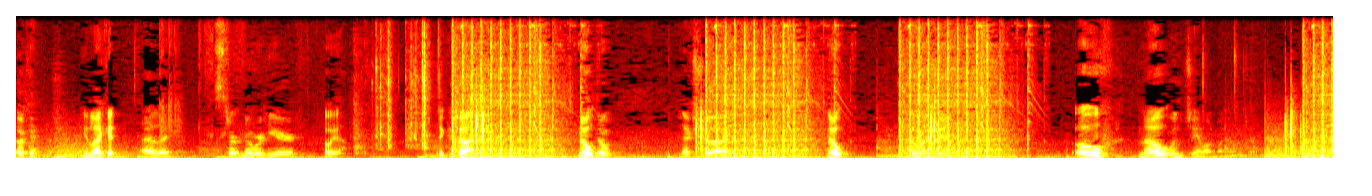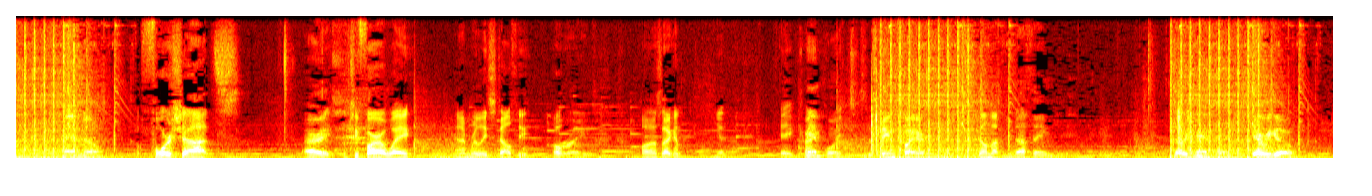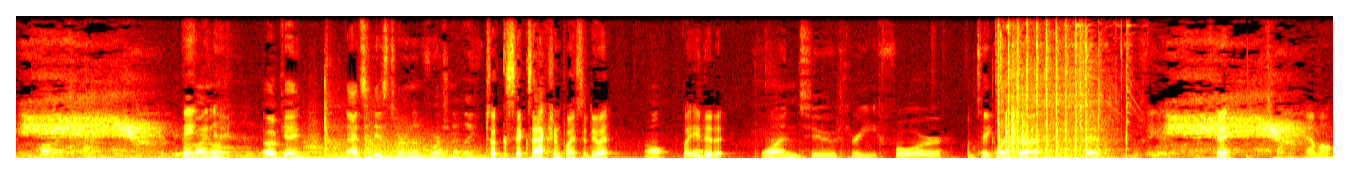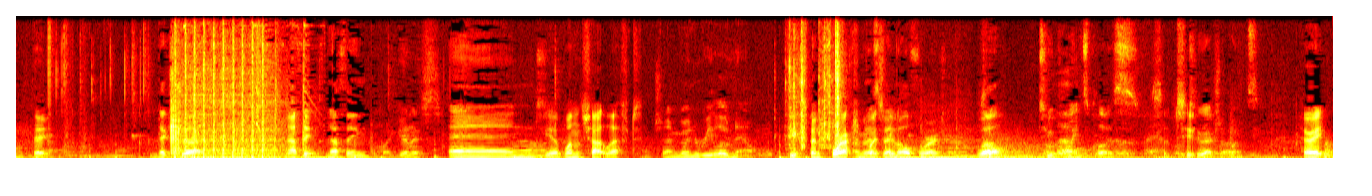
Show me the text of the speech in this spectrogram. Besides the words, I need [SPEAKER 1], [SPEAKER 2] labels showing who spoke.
[SPEAKER 1] Okay.
[SPEAKER 2] You like it?
[SPEAKER 1] I like. Starting over here.
[SPEAKER 2] Oh yeah. Take a shot. Nope.
[SPEAKER 1] Nope. Next shot.
[SPEAKER 2] Nope. Still not jam. Oh
[SPEAKER 1] I
[SPEAKER 2] no.
[SPEAKER 1] wouldn't jam on my own. And no.
[SPEAKER 2] Four shots.
[SPEAKER 1] All right.
[SPEAKER 2] Too far away, and I'm really stealthy. Oh,
[SPEAKER 1] Right.
[SPEAKER 2] hold on a second.
[SPEAKER 1] Yeah. Okay. Command point.
[SPEAKER 2] Sustained fire. Still nothing.
[SPEAKER 1] Nothing. Another command point. There we go.
[SPEAKER 2] Bing.
[SPEAKER 1] Finally. Okay. That's his turn, unfortunately.
[SPEAKER 2] Took six action points to do it,
[SPEAKER 1] Oh.
[SPEAKER 2] but you did it.
[SPEAKER 1] One, two, three, four. Take one shot. Dead.
[SPEAKER 2] Okay. Ammo.
[SPEAKER 1] Okay. Next shot.
[SPEAKER 2] Nothing.
[SPEAKER 1] Nothing.
[SPEAKER 3] Oh my goodness.
[SPEAKER 1] And
[SPEAKER 2] You have one shot left.
[SPEAKER 1] Actually, I'm going to reload now.
[SPEAKER 2] You can spend four
[SPEAKER 1] I'm
[SPEAKER 2] action
[SPEAKER 1] going to
[SPEAKER 2] points.
[SPEAKER 1] spend all four action. Well, two points plus
[SPEAKER 2] So two.
[SPEAKER 1] two action points.
[SPEAKER 2] All right.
